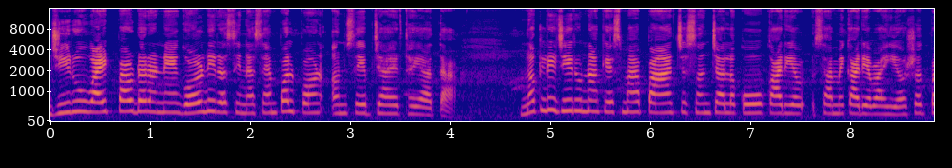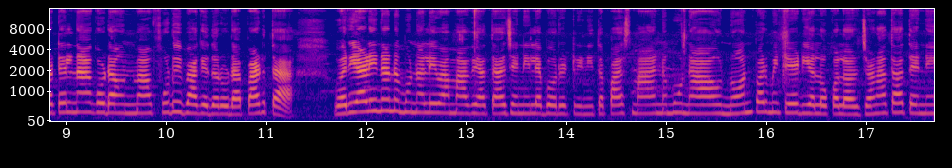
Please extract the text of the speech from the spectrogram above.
જીરું વ્હાઇટ પાવડર અને ગોળની રસીના સેમ્પલ પણ અનસેફ જાહેર થયા હતા. નકલી જીરુના કેસમાં પાંચ સંચાલકો કાર્ય, સામે કાર્યવાહી હર્ષદ પટેલના ગોડાઉનમાં ફૂડ વિભાગે દરોડા પાડતા. વરિયાળીના નમૂના લેવામાં આવ્યા હતા, જેની લેબોરેટરીની તપાસમાં નમૂનાઓ નોન પરમિટેડ યલો કલર જણાતા તેને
